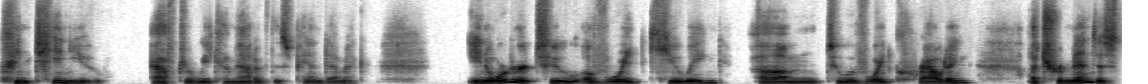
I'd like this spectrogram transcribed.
continue after we come out of this pandemic in order to avoid queuing, um, to avoid crowding, a tremendous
